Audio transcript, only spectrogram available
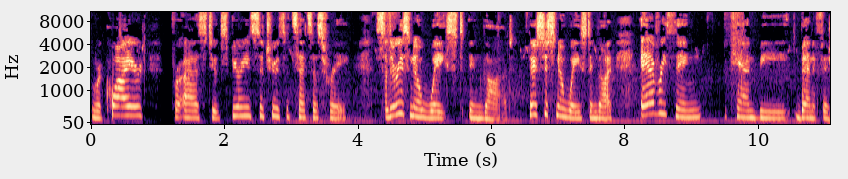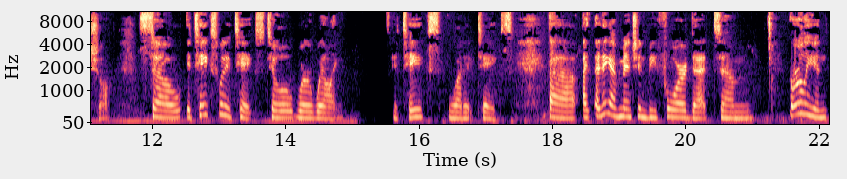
required for us to experience the truth that sets us free. So there is no waste in God. There's just no waste in God. Everything can be beneficial. So it takes what it takes till we're willing. It takes what it takes. Uh, I, I, think I've mentioned before that um, early in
